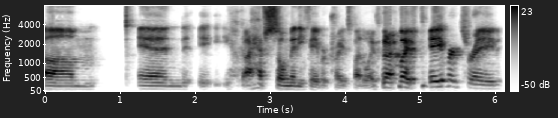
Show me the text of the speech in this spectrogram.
Um, and it, I have so many favorite trades, by the way. But my favorite trade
